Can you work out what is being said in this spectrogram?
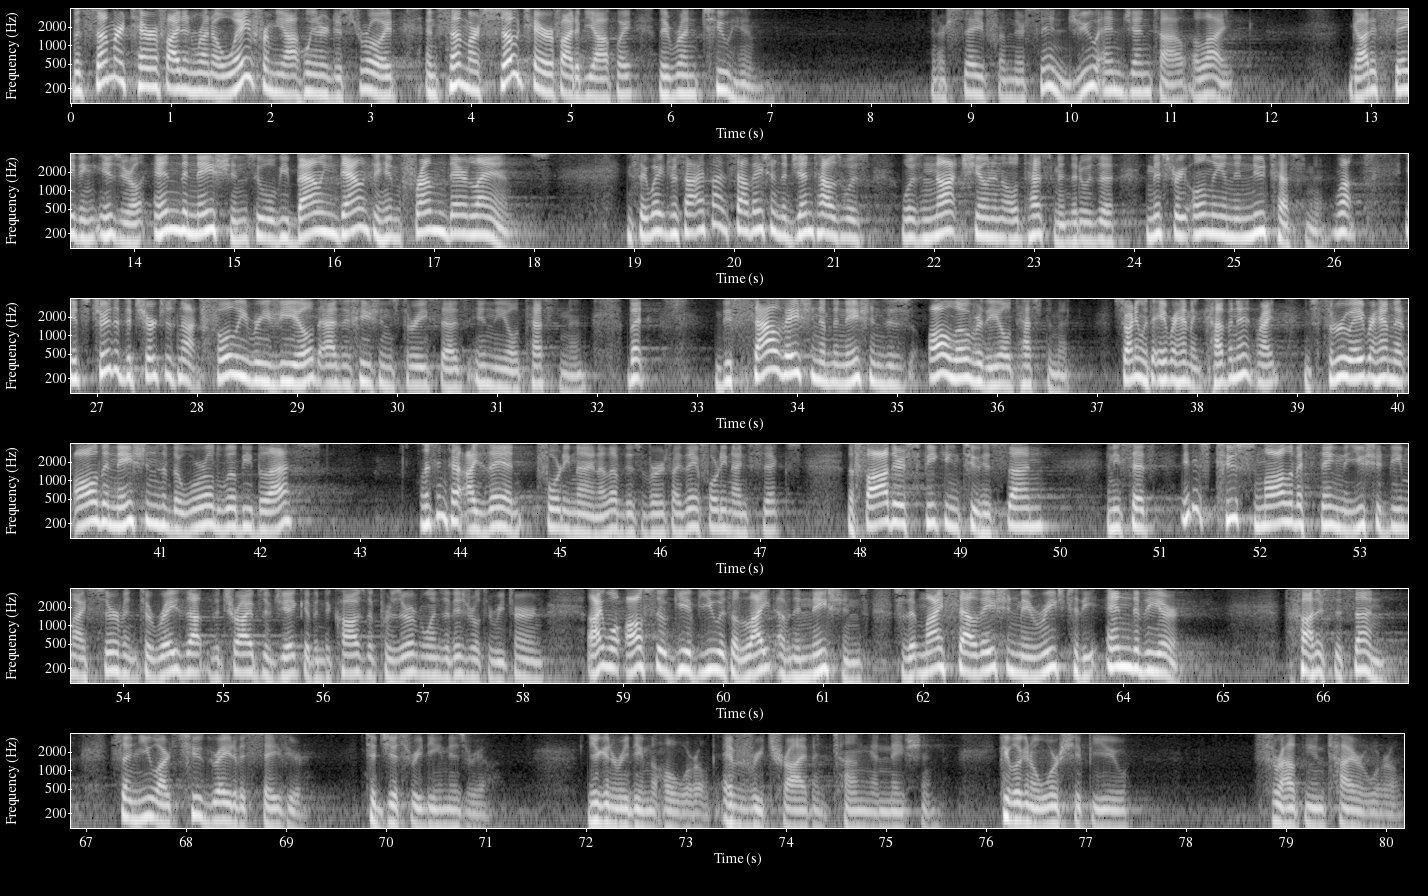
But some are terrified and run away from Yahweh and are destroyed, and some are so terrified of Yahweh they run to him and are saved from their sin, Jew and Gentile alike. God is saving Israel and the nations who will be bowing down to him from their lands. You say, wait, Josiah, I thought salvation of the Gentiles was, was not shown in the Old Testament, that it was a mystery only in the New Testament. Well, it's true that the church is not fully revealed, as Ephesians 3 says in the Old Testament, but the salvation of the nations is all over the Old Testament. Starting with the Abrahamic covenant, right? It's through Abraham that all the nations of the world will be blessed. Listen to Isaiah 49. I love this verse. Isaiah 49, 6. The father speaking to his son, and he says, It is too small of a thing that you should be my servant to raise up the tribes of Jacob and to cause the preserved ones of Israel to return. I will also give you as a light of the nations, so that my salvation may reach to the end of the earth. The father says, Son, son, you are too great of a savior to just redeem Israel. You're going to redeem the whole world, every tribe and tongue and nation. People are going to worship you throughout the entire world.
